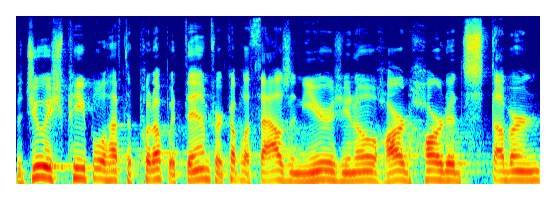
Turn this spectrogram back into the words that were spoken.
The Jewish people have to put up with them for a couple of thousand years, you know, hard-hearted, stubborn.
